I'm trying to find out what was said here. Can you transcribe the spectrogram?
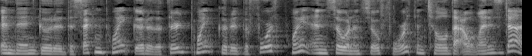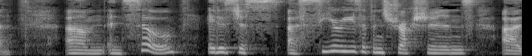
and then go to the second point, go to the third point, go to the fourth point, and so on and so forth until the outline is done. Um, and so it is just a series of instructions uh,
